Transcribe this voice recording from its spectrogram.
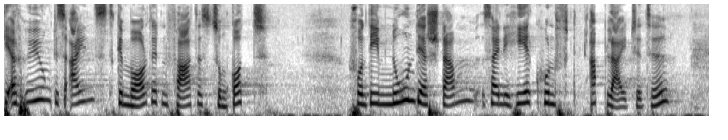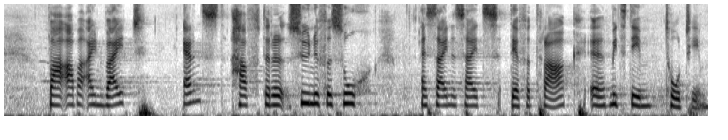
Die Erhöhung des einst gemordeten Vaters zum Gott, von dem nun der Stamm seine Herkunft ableitete, war aber ein weit ernsthafterer Sühneversuch als seinerseits der Vertrag äh, mit dem Totem.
